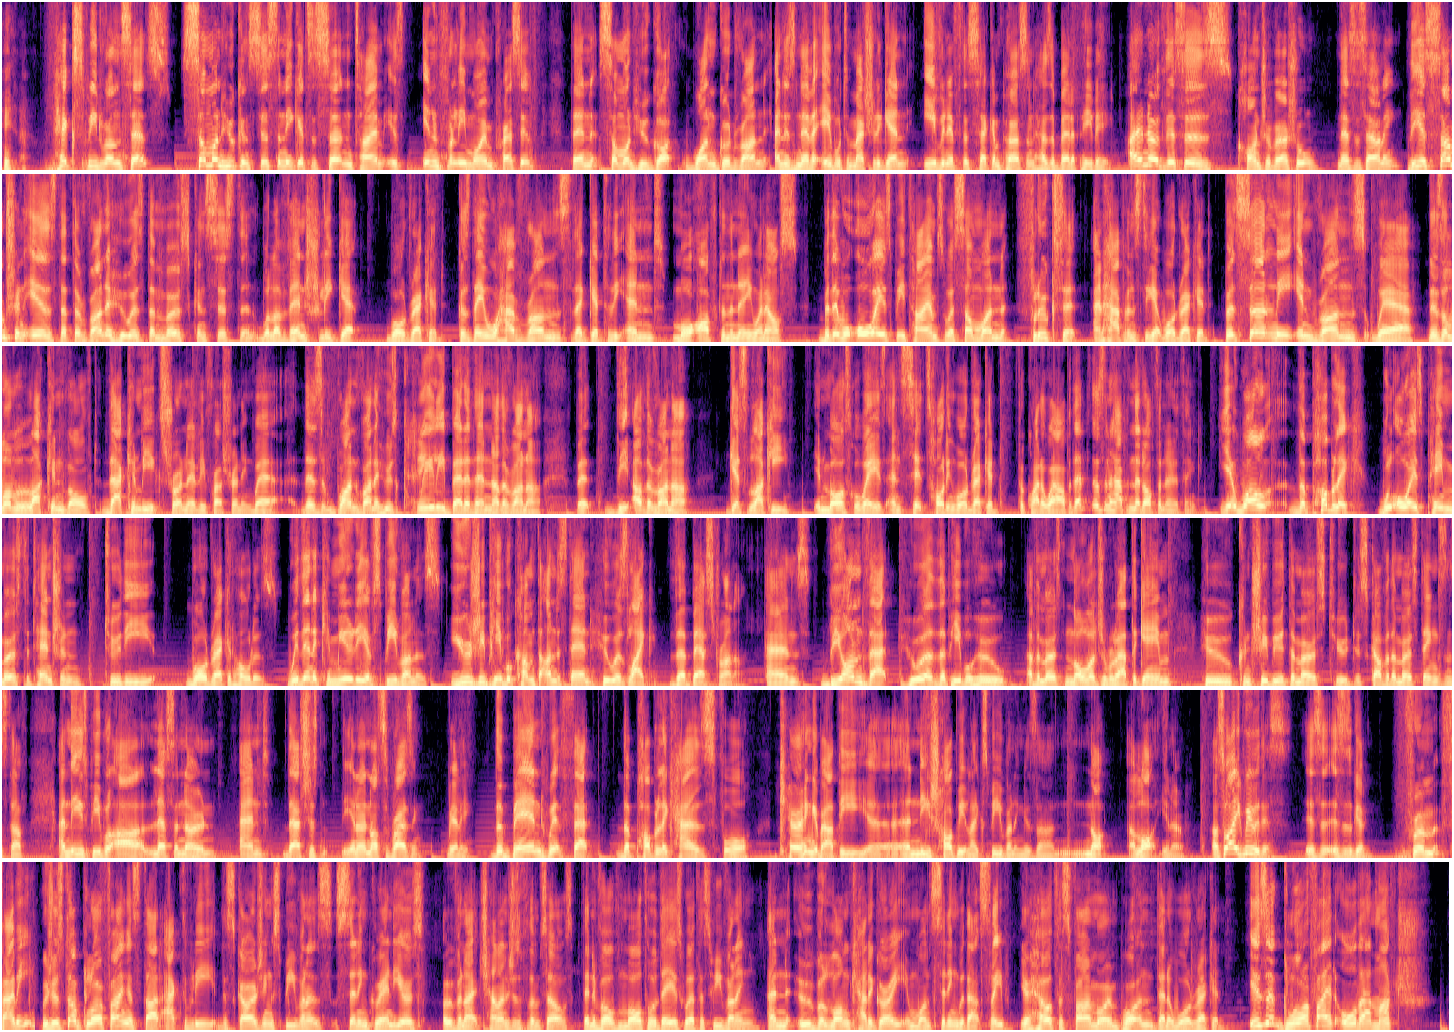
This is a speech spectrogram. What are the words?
Hex Speedrun says, someone who consistently gets a certain time is infinitely more impressive than someone who got one good run and is never able to match it again, even if the second person has a better PB. I don't know if this is controversial necessarily. The assumption is that the runner who is the most consistent will eventually get world record because they will have runs that get to the end more often than anyone else. But there will always be times where someone flukes it and happens to get world record. But certainly in runs where there's a lot of luck involved, that can be extraordinarily frustrating. Where there's one runner who's clearly better than another runner, but the other runner gets lucky in multiple ways and sits holding world record for quite a while. But that doesn't happen that often, I don't think. Yeah, while the public will always pay most attention to the world record holders. Within a community of speedrunners, usually people come to understand who is like the best runner. And beyond that, who are the people who are the most knowledgeable about the game, who contribute the most, to discover the most things and stuff. And these people are lesser known. And that's just, you know, not surprising, really. The bandwidth that the public has for caring about the uh, a niche hobby like speedrunning is uh, not a lot, you know. So I agree with this. This, this is good. From Fabi, we should stop glorifying and start actively discouraging speedrunners, setting grandiose overnight challenges for themselves that involve multiple days worth of speedrunning, an uber long category in one sitting without sleep. Your health is far more important than a world record. Is it glorified all that much?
